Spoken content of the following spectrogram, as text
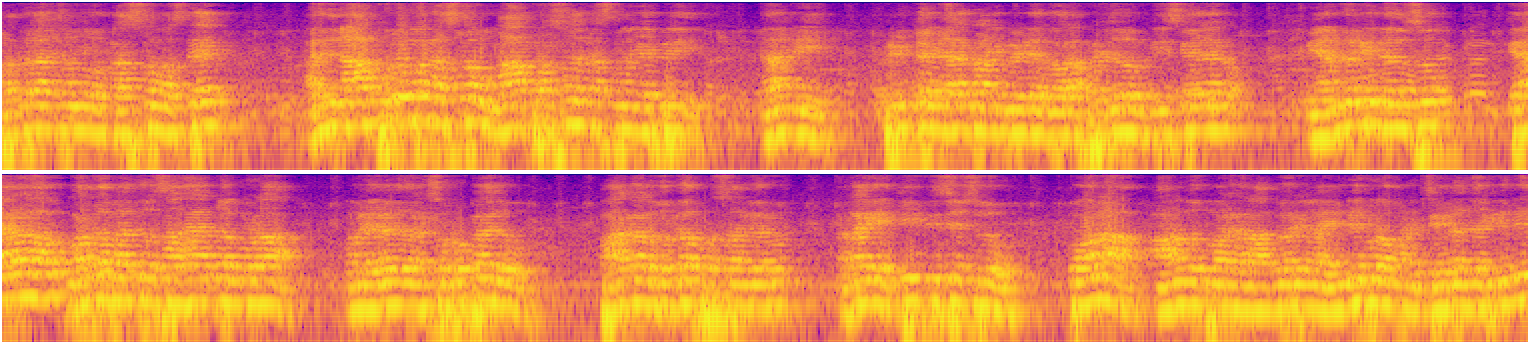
భద్రాచలంలో కష్టం వస్తే అది నా కుటుంబ కష్టం నా పర్సనల్ కష్టం అని చెప్పి దాన్ని ప్రింట్ అండ్ ఎలక్ట్రానిక్ మీడియా ద్వారా ప్రజలకు తీసుకెళ్ళారు. మీ అందరికీ తెలుసు కేరళ వరద బాధితుల సహాయంతో కూడా మన ఇరవై ఐదు లక్షల రూపాయలు పాకాల దుర్గాప్రసాద్ గారు అలాగే కీర్తి శేషులు కోన ఆనంద కుమార్ గారి ఆధ్వర్యంలో అన్ని కూడా మనం చేయడం జరిగింది.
